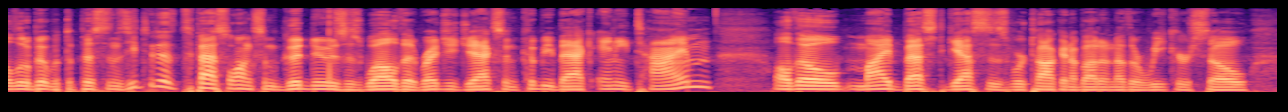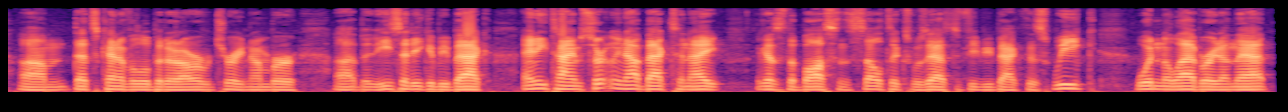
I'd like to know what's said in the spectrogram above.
a little bit with the Pistons. He did pass along some good news as well that Reggie Jackson could be back anytime. Although my best guess is we're talking about another week or so. Um, that's kind of a little bit of an arbitrary number. Uh, but he said he could be back anytime. Certainly not back tonight against the Boston Celtics. Was asked if he'd be back this week. Wouldn't elaborate on that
